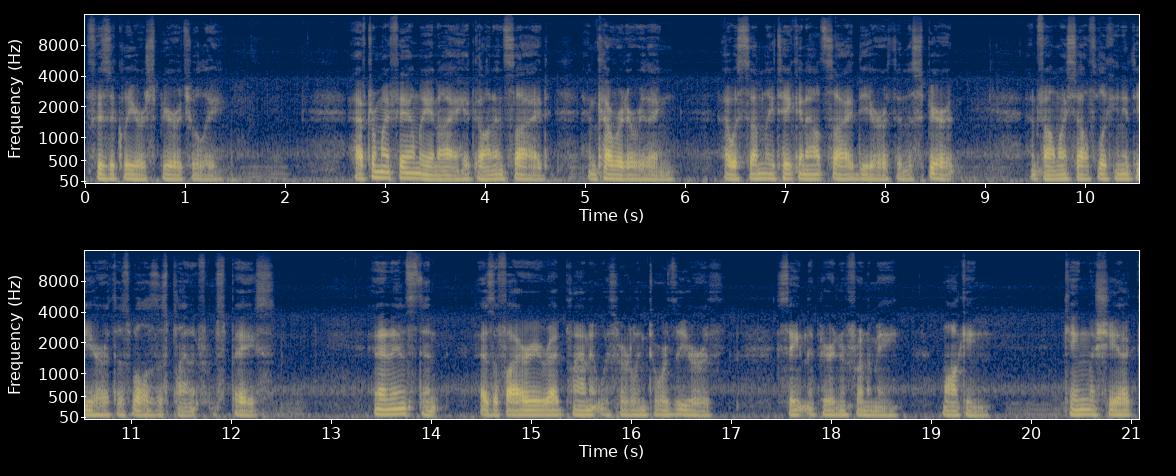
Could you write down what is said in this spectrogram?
physically or spiritually. After my family and I had gone inside and covered everything, I was suddenly taken outside the earth in the spirit and found myself looking at the earth as well as this planet from space. In an instant, as the fiery red planet was hurtling towards the earth, Satan appeared in front of me, mocking, King Mashiach,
